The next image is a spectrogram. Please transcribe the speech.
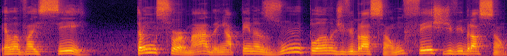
ela vai ser transformada em apenas um plano de vibração, um feixe de vibração.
